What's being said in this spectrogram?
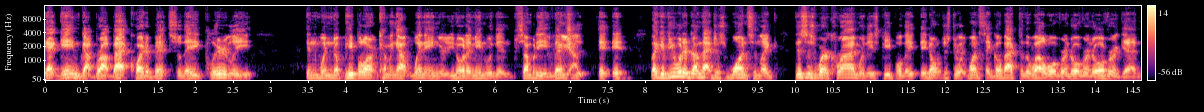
that game got brought back quite a bit, so they clearly. And when no, people aren't coming out winning, or you know what I mean, with somebody eventually, it, it like if you would have done that just once, and like this is where crime, where these people they they don't just do it once, they go back to the well over and over and over again.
